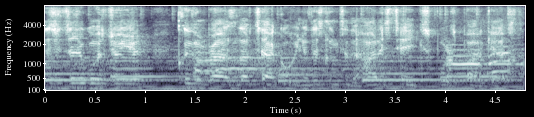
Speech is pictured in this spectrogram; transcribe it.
This is Jedrick Wills Jr., Cleveland Browns left tackle, and you're listening to the Hottest Take Sports Podcast.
